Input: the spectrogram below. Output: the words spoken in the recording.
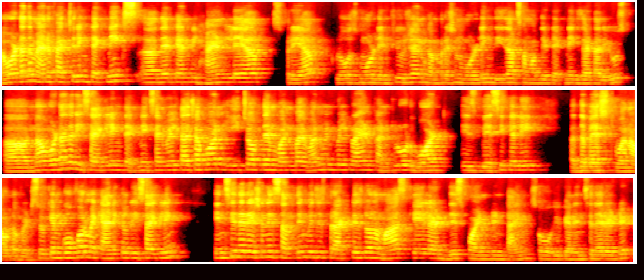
now, what are the manufacturing techniques? Uh, there can be hand layup, spray up, closed mold infusion, compression molding. These are some of the techniques that are used. Uh, now, what are the recycling techniques? And we'll touch upon each of them one by one and we'll try and conclude what is basically uh, the best one out of it. So you can go for mechanical recycling. Incineration is something which is practiced on a mass scale at this point in time. So you can incinerate it.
